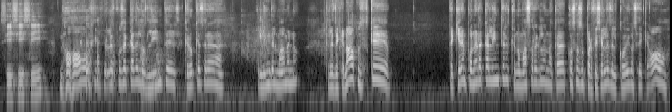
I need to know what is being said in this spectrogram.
Sí, sí, sí. no, yo les puse acá de los linters. Creo que ese era el link del mame, ¿no? Que les dije, no, pues es que te quieren poner acá linters que nomás arreglan acá cosas superficiales del código, así de que, oh,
